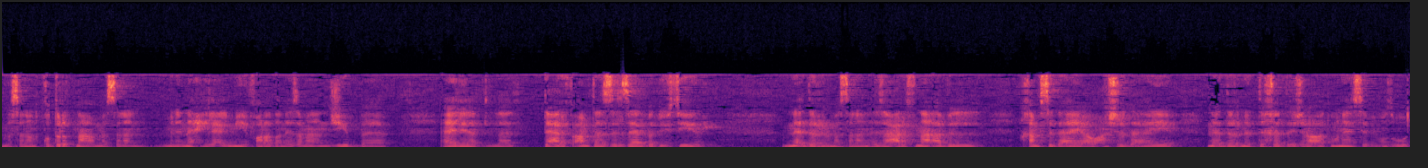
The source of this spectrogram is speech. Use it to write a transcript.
مثلا قدرتنا مثلا من الناحية العلمية فرضا إذا بدنا نجيب آلة تعرف إمتى الزلزال بده يصير؟ بنقدر مثلا إذا عرفنا قبل خمس دقائق أو عشر دقائق نقدر نتخذ إجراءات مناسبة مزبوط؟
